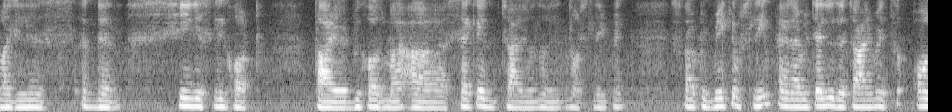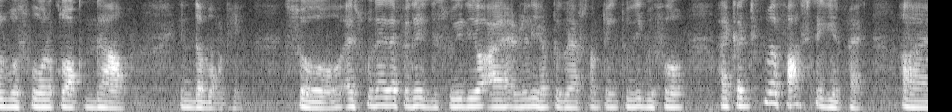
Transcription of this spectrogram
majlis and then seriously got tired because my uh, second child you know is not sleeping. So I have to make him sleep and I will tell you the time. It's almost 4 o'clock now in the morning so as soon as I finish this video I really have to grab something to eat before I continue my fasting in fact. I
